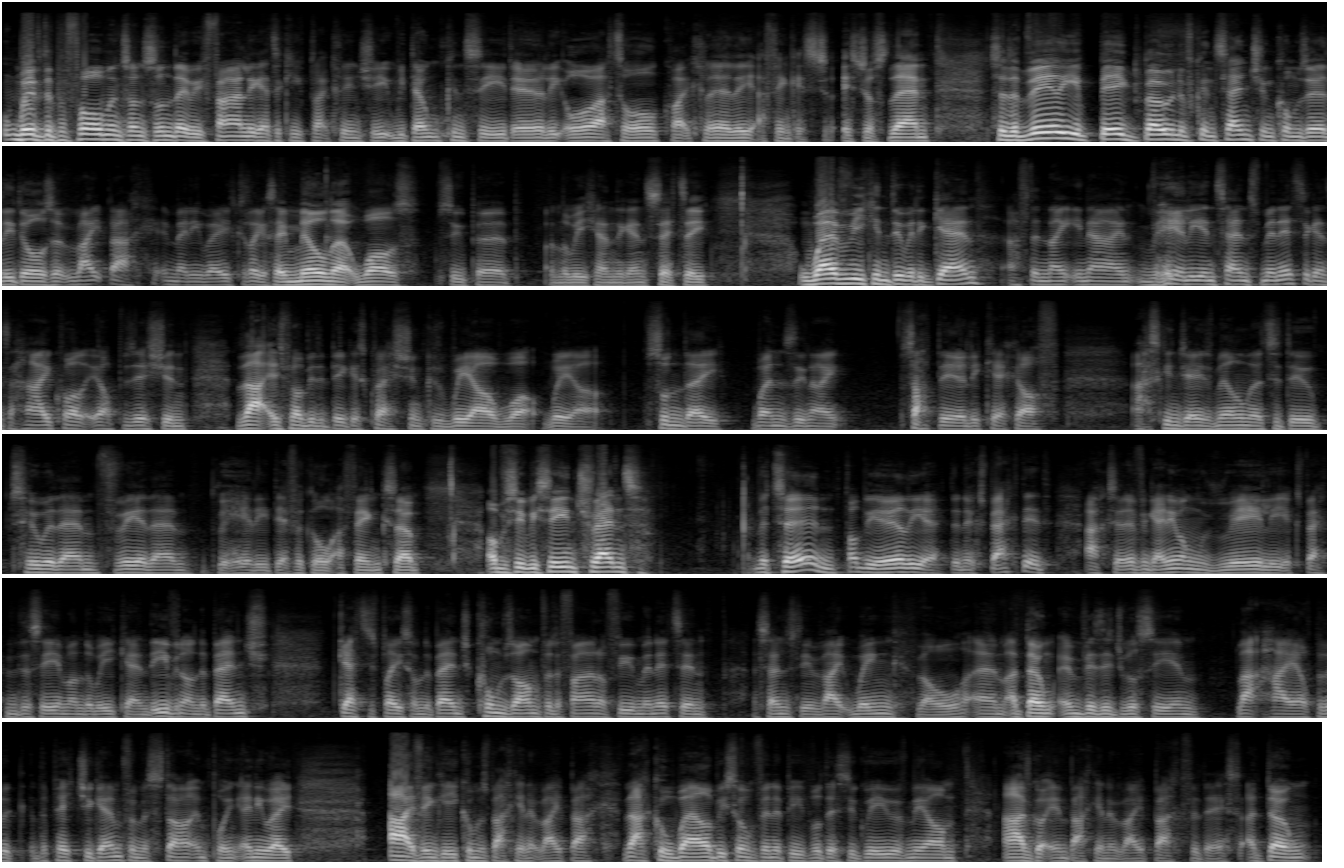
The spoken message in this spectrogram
with the performance on Sunday, we finally get to keep that clean sheet. We don't concede early or at all, quite clearly. I think it's it's just them. So the really big bone of contention comes early doors at right back in many ways, because like I say, Milner was superb on the weekend against City. Whether he can do it again after 99 really intense minutes against a high quality opposition, that is probably the biggest question because we are what we are Sunday, Wednesday night, Saturday early kick-off, asking James Milner to do two of them, three of them, really difficult, I think. So, obviously, we've seen Trent return probably earlier than expected. Actually, I don't think anyone was really expecting to see him on the weekend, even on the bench. Gets his place on the bench, comes on for the final few minutes in essentially a right wing role. Um, I don't envisage we'll see him that high up the, the pitch again from a starting point anyway. I think he comes back in at right back. That could well be something that people disagree with me on. I've got him back in at right back for this. I don't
